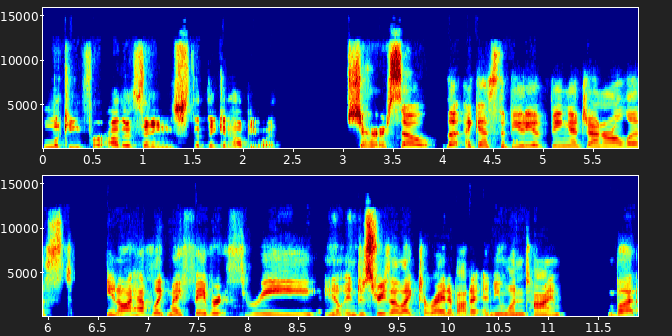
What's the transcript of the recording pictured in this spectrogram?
looking for other things that they could help you with? Sure. So the I guess the beauty of being a generalist, you know, I have like my favorite three, you know, industries I like to write about at any one time. But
